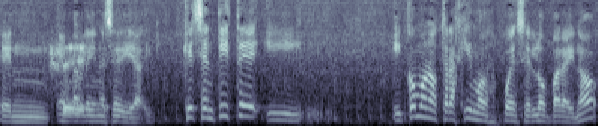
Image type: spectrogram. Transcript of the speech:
en, en Sí. Berlín ese día. ¿Qué sentiste y, y cómo nos trajimos después el para ahí, no?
